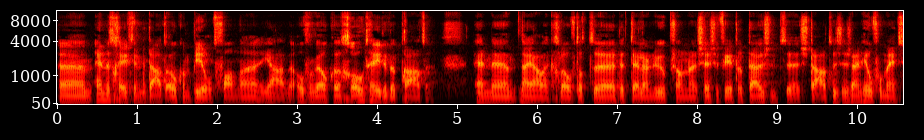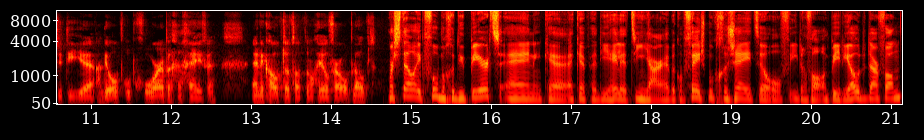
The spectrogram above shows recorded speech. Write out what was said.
Um, en het geeft inderdaad ook een beeld van uh, ja, over welke grootheden we praten. En uh, nou ja, ik geloof dat uh, de teller nu op zo'n 46.000 uh, staat. Dus er zijn heel veel mensen die aan die oproep gehoor hebben gegeven. En ik hoop dat dat nog heel ver oploopt. Maar stel, ik voel me gedupeerd en ik, ik heb die hele tien jaar heb ik op Facebook gezeten. Of in ieder geval een periode daarvan.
